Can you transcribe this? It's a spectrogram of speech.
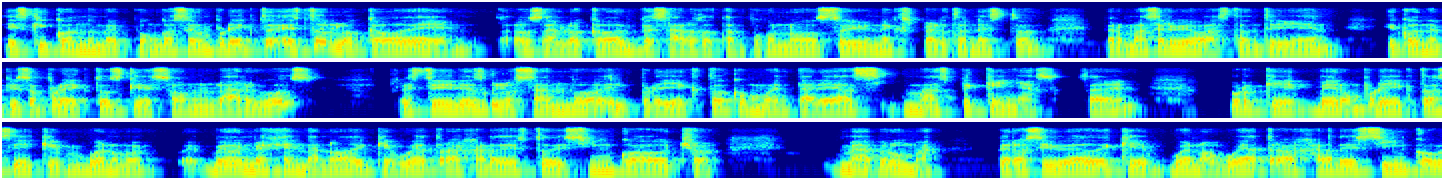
es que cuando me pongo a hacer un proyecto, esto lo acabo de, o sea, lo acabo de empezar, o sea, tampoco no soy un experto en esto, pero me ha servido bastante bien, que cuando empiezo proyectos que son largos, estoy desglosando el proyecto como en tareas más pequeñas, ¿saben? Porque ver un proyecto así de que, bueno, veo en mi agenda, ¿no? De que voy a trabajar de esto de 5 a 8, me abruma pero si veo de que, bueno, voy a trabajar de 5,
